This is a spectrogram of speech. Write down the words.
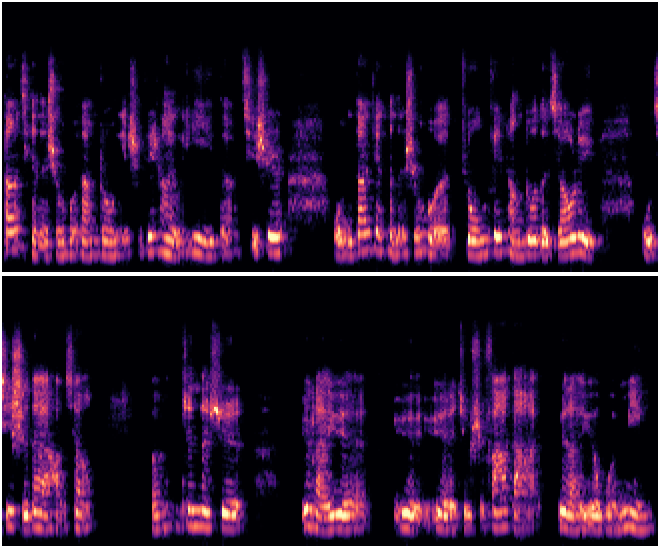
当前的生活当中也是非常有意义的。其实我们当前可能生活中非常多的焦虑。五 G 时代好像，嗯，真的是越来越越越就是发达，越来越文明。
